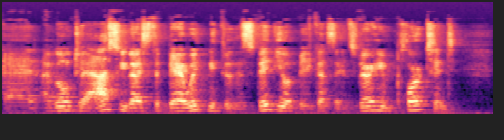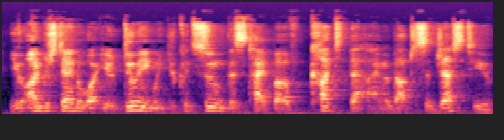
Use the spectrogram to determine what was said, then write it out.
And I'm going to ask you guys to bear with me through this video because it's very important you understand what you're doing when you consume this type of cut that I'm about to suggest to you.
